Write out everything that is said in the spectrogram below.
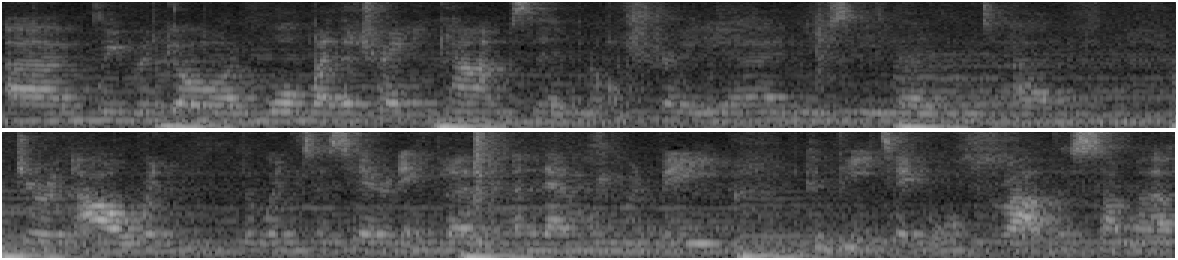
Um, we would go on warm weather training camps in Australia, New Zealand, um, during our win the winters here in England, and then we would be competing all throughout the summer,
